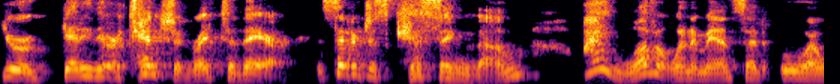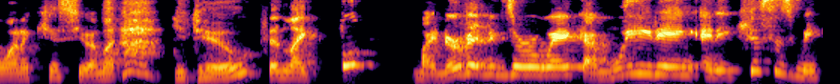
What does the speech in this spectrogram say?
you're getting their attention right to there instead of just kissing them. I love it when a man said, "Ooh, I want to kiss you." I'm like, oh, "You do?" Then like, boop, my nerve endings are awake. I'm waiting, and he kisses me.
